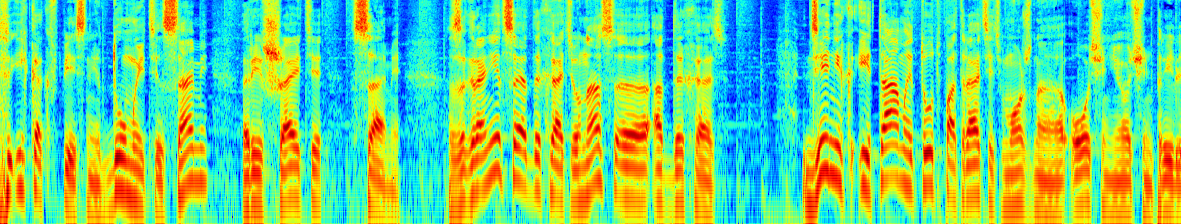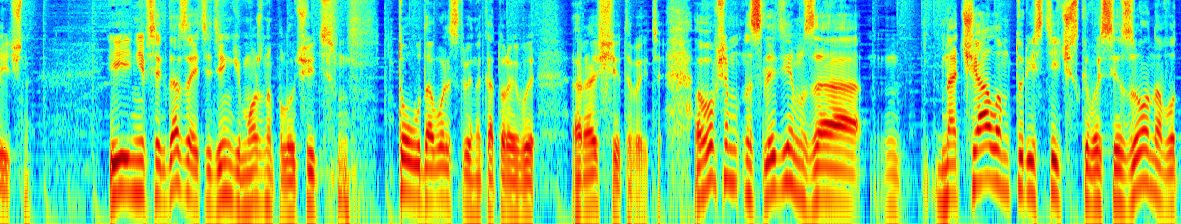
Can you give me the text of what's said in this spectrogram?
И как в песне «Думайте сами, решайте сами». За границей отдыхать, у нас э, отдыхать. Денег и там, и тут потратить можно очень и очень прилично. И не всегда за эти деньги можно получить то удовольствие, на которое вы рассчитываете. В общем, следим за началом туристического сезона, вот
